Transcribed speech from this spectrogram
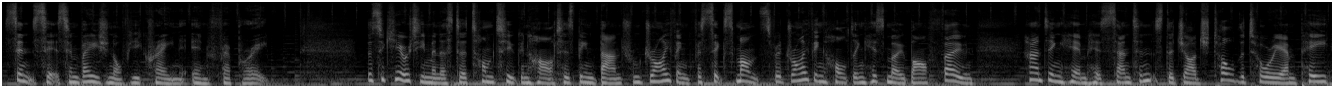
since its invasion of Ukraine in February. The Security Minister, Tom Tugendhat, has been banned from driving for six months for driving holding his mobile phone. Handing him his sentence, the judge told the Tory MP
